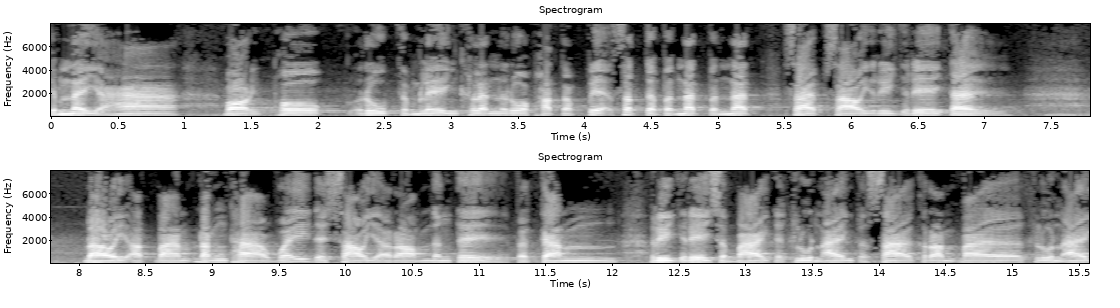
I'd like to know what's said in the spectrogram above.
ចំណីអាហារបរិភោគរូបសម្លេងក្លិនរសផតពៈសិតតែបណិតបណិតខ្សែផ្សោយរីករាយទៅ ដោយអត់បានដឹងថាអ្វីដែលសោយអារម្មណ៍នឹងទេប្រកាន់រីករាយសប្បាយតែខ្លួនឯងប្រសើរក្រនបើខ្លួនឯង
